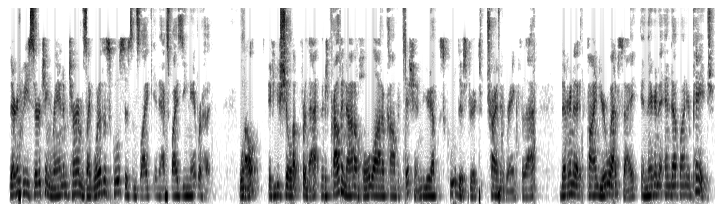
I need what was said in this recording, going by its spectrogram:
they're going to be searching random terms like what are the school systems like in XYZ neighborhood? Well, if you show up for that, there's probably not a whole lot of competition. You have the school district trying to rank for that. They're going to find your website and they're going to end up on your page.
